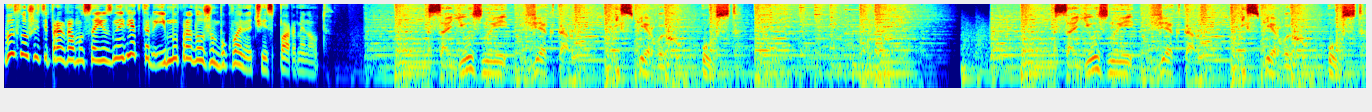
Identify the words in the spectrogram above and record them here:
Вы слушаете программу «Союзный вектор», и мы продолжим буквально через пару минут. Союзный вектор из первых уст. Союзный вектор из первых уст.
